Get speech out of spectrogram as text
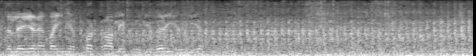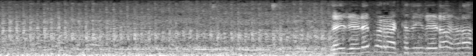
ਗਾਣੇ ਲੱਦ ਲੈ ਜਾਣੇ ਬਾਈ ਨੇ ਉੱਪਰ ਟਰਾਲੀ ਪੂਰੀ ਭਰੀ ਹੋਈ ਆ। ਨਹੀਂ ਰੇੜੇ ਪਰ ਰੱਖਦੀ ਰੇੜਾ ਖੜਾ।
